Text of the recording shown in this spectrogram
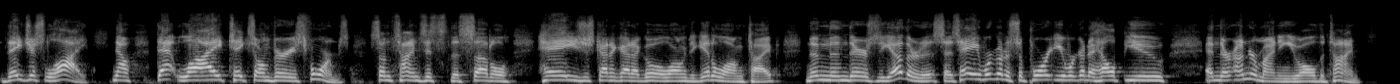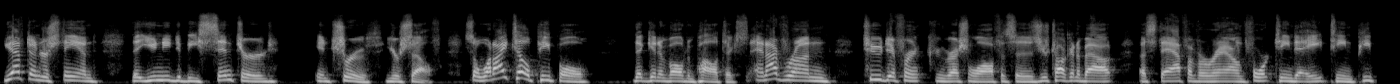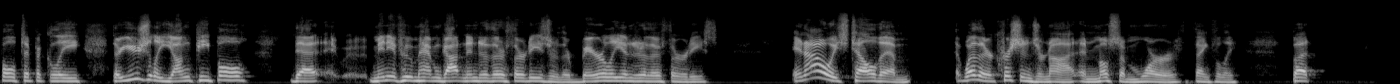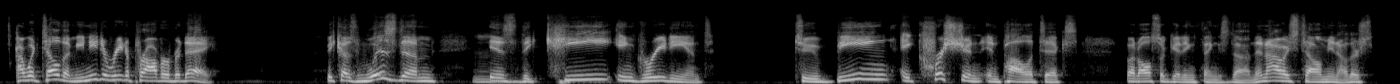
they just lie. Now, that lie takes on various forms. Sometimes it's the subtle, hey, you just kind of got to go along to get along type. And then, then there's the other that says, hey, we're going to support you, we're going to help you. And they're undermining you all the time. You have to understand that you need to be centered in truth yourself. So, what I tell people that get involved in politics. And I've run two different congressional offices. You're talking about a staff of around 14 to 18 people typically. They're usually young people that many of whom haven't gotten into their 30s or they're barely into their 30s. And I always tell them, whether they're Christians or not, and most of them were, thankfully, but I would tell them, you need to read a proverb a day because wisdom mm. is the key ingredient to being a Christian in politics, but also getting things done. And I always tell them, you know, there's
